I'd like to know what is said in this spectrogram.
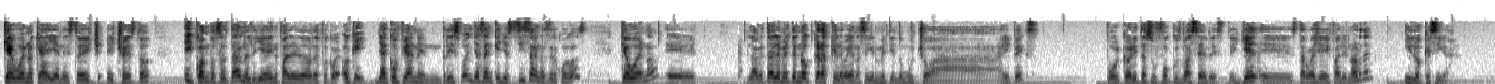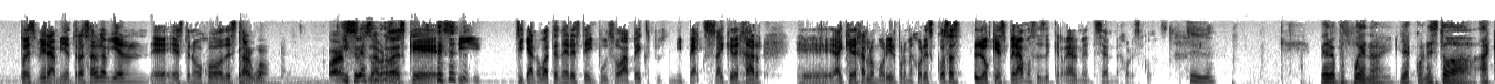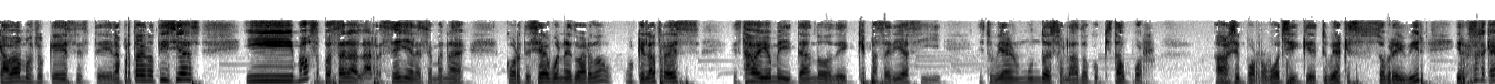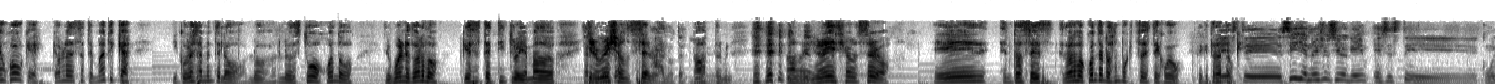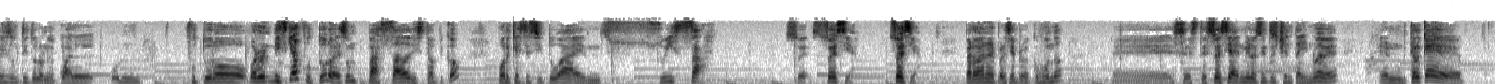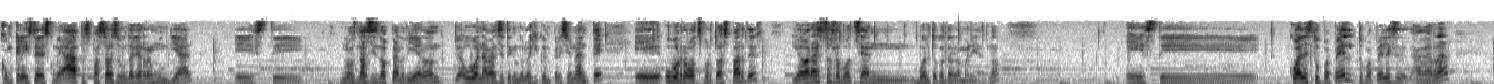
qué bueno que hayan hecho, hecho esto y cuando soltaron el DJ Fallen Order fue como ok ya confían en Respawn ya saben que ellos sí saben hacer juegos qué bueno eh, lamentablemente no creo que le vayan a seguir metiendo mucho a Apex porque ahorita su focus va a ser este eh, Star Wars Jedi Fallen Order y lo que siga. Pues mira, mientras salga bien eh, este nuevo juego de Star Wars, la verdad es que si, ya no va a tener este impulso Apex, pues ni Pex, hay que dejar eh, hay que dejarlo morir por mejores cosas. Lo que esperamos es de que realmente sean mejores cosas. Sí. Pero pues bueno, ya con esto acabamos lo que es este el apartado de noticias y vamos a pasar a la reseña de la semana cortesía de buen Eduardo, porque la otra vez estaba yo meditando de qué pasaría si estuviera en un mundo desolado, conquistado por, así por robots y que tuviera que sobrevivir. Y resulta que hay un juego que, habla de esta temática y curiosamente lo, lo, estuvo jugando el buen Eduardo, que es este título llamado Generation Zero. Ah, no, no, no, Generation Zero eh, entonces, Eduardo, cuéntanos un poquito de este juego. ¿De qué trata? Este, sí, Generation Zero Game es este, como dices, un título en el cual un futuro, bueno, ni siquiera futuro, es un pasado distópico, porque se sitúa en Suiza, Suecia, Suecia. Perdónenme, pero siempre me confundo. Eh, es este, Suecia en 1989. En, creo que como que la historia es como, ah, pues pasó la Segunda Guerra Mundial. Este, los nazis no perdieron, hubo un avance tecnológico impresionante, eh, hubo robots por todas partes y ahora estos robots se han vuelto contra la humanidad, ¿no? Este, ¿cuál es tu papel? Tu papel es agarrar,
